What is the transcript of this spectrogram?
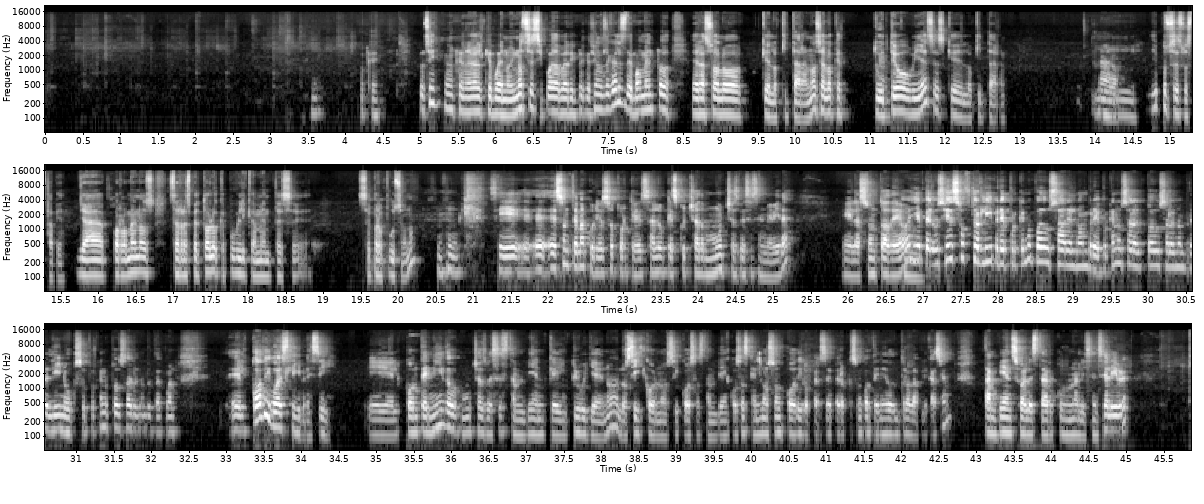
Ok. Pues sí, en general qué bueno. Y no sé si puede haber implicaciones legales. De momento era solo que lo quitaran, ¿no? O sea, lo que tuiteó OBS es que lo quitaran. Claro. Y, y, pues eso está bien. Ya por lo menos se respetó lo que públicamente se, se propuso, ¿no? Sí, e, e, es un tema curioso porque es algo que he escuchado muchas veces en mi vida. El asunto de, oye, pero si es software libre, ¿por qué no puedo usar el nombre? ¿Por qué no usar, puedo usar el nombre Linux? ¿O por qué no puedo usar el nombre tal cual? El código es libre, sí. El contenido muchas veces también que incluye. Los iconos y cosas también, cosas que no son código per se, pero que son contenido dentro de la aplicación, también suele estar con una licencia libre.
